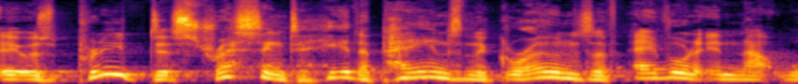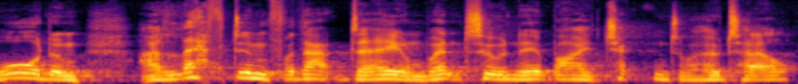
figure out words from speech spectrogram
it was pretty distressing to hear the pains and the groans of everyone in that ward. And I left him for that day and went to a nearby, checked into a hotel.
